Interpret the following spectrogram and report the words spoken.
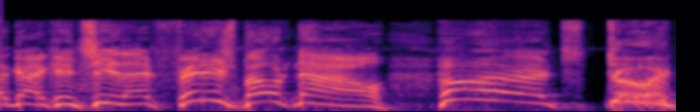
Ugh, I can see that finished boat now. Let's do it.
